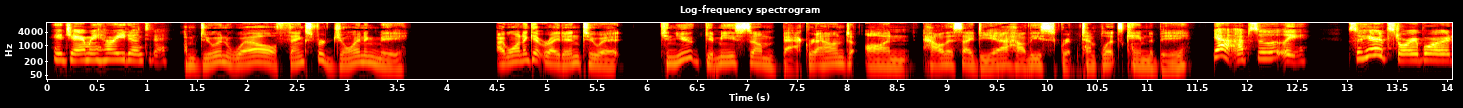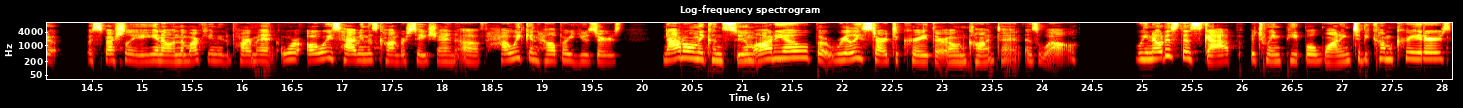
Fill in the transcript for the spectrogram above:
Hey, Jeremy, how are you doing today? I'm doing well. Thanks for joining me. I want to get right into it. Can you give me some background on how this idea, how these script templates came to be? Yeah, absolutely. So here at Storyboard, especially, you know, in the marketing department, we're always having this conversation of how we can help our users not only consume audio, but really start to create their own content as well. We notice this gap between people wanting to become creators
